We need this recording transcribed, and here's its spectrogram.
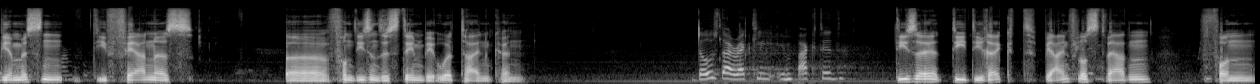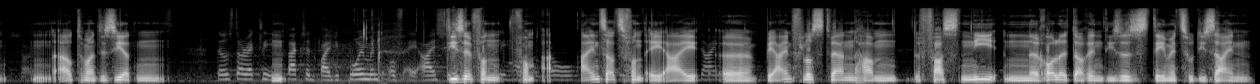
Wir müssen die Fairness äh, von diesem System beurteilen können. Diese, die direkt beeinflusst werden von automatisierten diese von, vom Einsatz von AI äh, beeinflusst werden, haben fast nie eine Rolle darin, diese Systeme zu designen.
